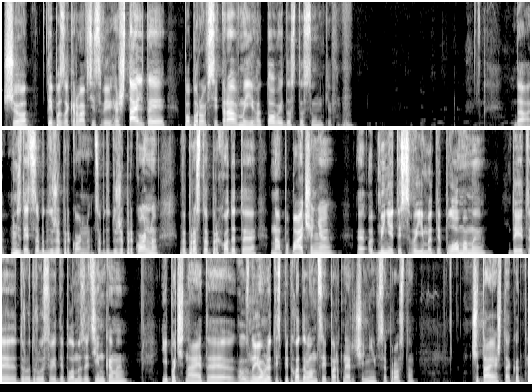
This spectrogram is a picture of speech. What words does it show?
що ти позакривав всі свої гештальти, поборов всі травми і готовий до стосунків. Да. Мені здається, це буде дуже прикольно. Це буде дуже прикольно. Ви просто приходите на побачення, е, обмінюєтесь своїми дипломами, даєте друг другу свої дипломи з оцінками і починаєте ну, знайомлюватись, підходить вам цей партнер чи ні, все просто. Читаєш так от.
